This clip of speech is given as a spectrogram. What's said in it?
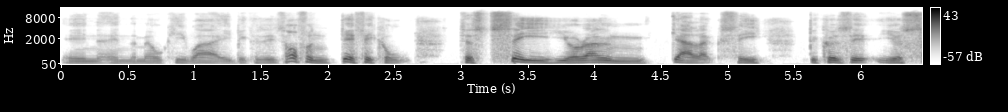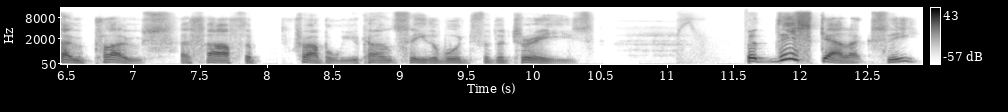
in, in the Milky Way, because it's often difficult to see your own galaxy because it, you're so close. That's half the trouble. You can't see the wood for the trees. But this galaxy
